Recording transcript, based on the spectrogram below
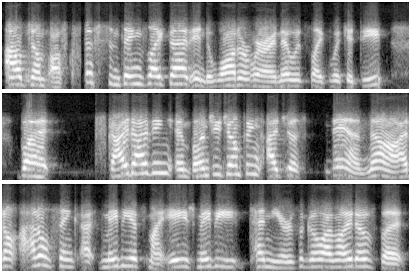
I'll jump off cliffs and things like that into water where I know it's like wicked deep. But skydiving and bungee jumping, I just man, no, I don't. I don't think. I, maybe it's my age. Maybe ten years ago I might have, but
